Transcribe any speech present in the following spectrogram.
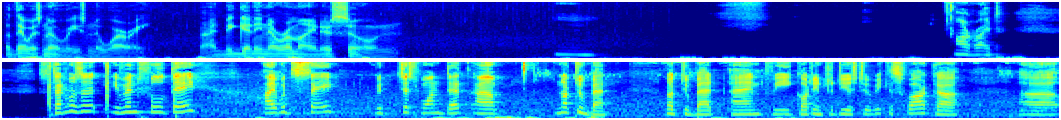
But there was no reason to worry. I'd be getting a reminder soon. All right. So that was an eventful day, I would say, with just one death. Um, not too bad, not too bad. And we got introduced to Vicus Varga uh,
